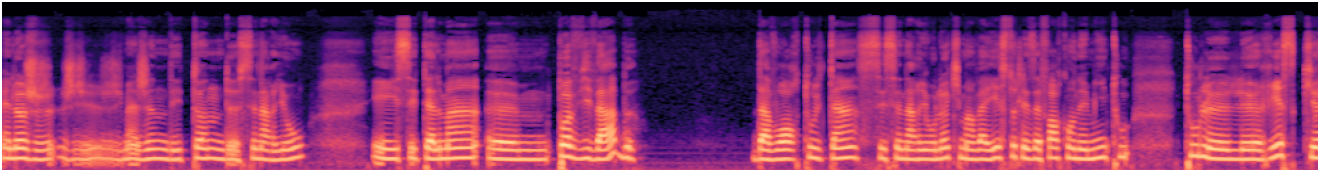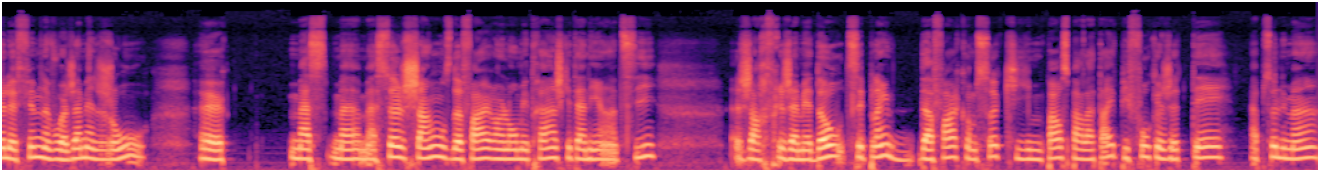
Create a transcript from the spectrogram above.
Mais là, j'imagine des tonnes de scénarios. Et c'est tellement euh, pas vivable d'avoir tout le temps ces scénarios-là qui m'envahissent, tous les efforts qu'on a mis, tout, le, risque que le film ne voit jamais le jour. Euh, ma, ma, seule chance de faire un long métrage qui est anéanti, j'en referai jamais d'autres. C'est plein d'affaires comme ça qui me passent par la tête, puis il faut que je tais absolument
